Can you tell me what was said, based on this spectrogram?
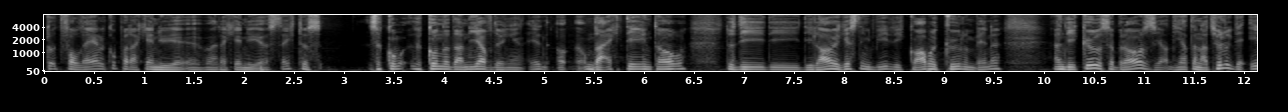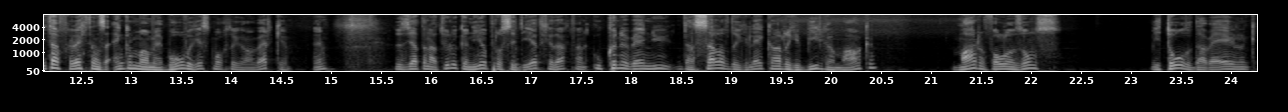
het valt eigenlijk op wat jij nu, eh, wat jij nu juist zegt. Dus ze, kon- ze konden dat niet afdwingen, hè, om dat echt tegen te houden. Dus die, die, die gistingbieren die kwamen Keulen binnen. En die Keulense brouwers ja, die hadden natuurlijk de eet afgelegd en ze enkel maar met bovengist mochten gaan werken. Hè. Dus die hadden natuurlijk een heel procedé gedacht van hoe kunnen wij nu datzelfde gelijkaardige bier gaan maken, maar volgens ons methode dat wij eigenlijk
